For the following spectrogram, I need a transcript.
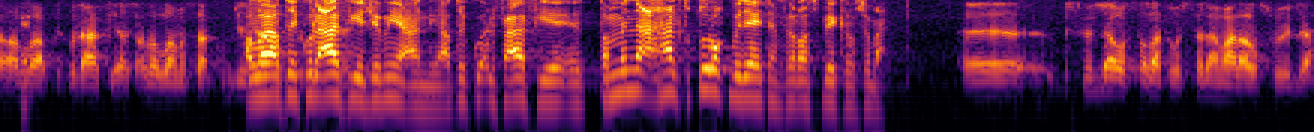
الله يعطيكم العافية. أسعد الله مساكم جميعا. الله يعطيكم العافية جميعا يعطيكم ألف عافية. طمنا على حالة الطرق بداية فراس بيك لو سمحت. أه بسم الله والصلاة والسلام على رسول الله.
